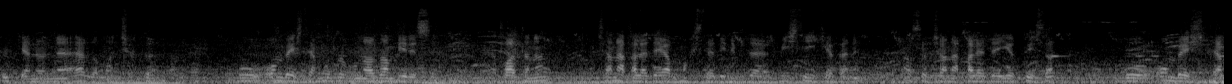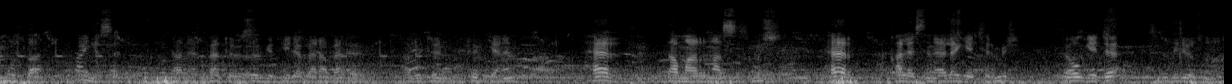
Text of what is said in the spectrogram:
Türkiye'nin önüne her zaman çıktı. Bu 15 Temmuz da bunlardan birisi. Batı'nın Çanakkale'de yapmak istediğini bize biçtiği kefeni nasıl Çanakkale'de yırttıysak bu 15 Temmuz'da aynısı. Yani FETÖ örgütüyle beraber bütün Türkiye'nin her damarına sızmış, her kalesini ele geçirmiş ve o gece siz biliyorsunuz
